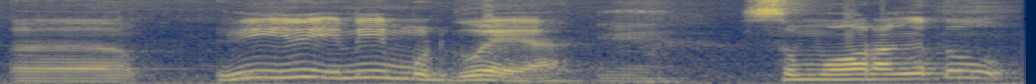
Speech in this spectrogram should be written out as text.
eh, ini ini ini mood gue ya Iya. semua orang itu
